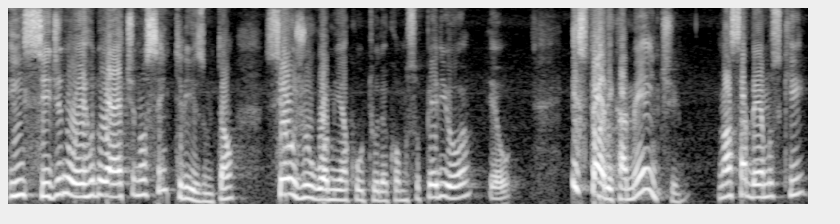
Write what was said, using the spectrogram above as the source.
incide no erro do etnocentrismo. Então, se eu julgo a minha cultura como superior, eu. Historicamente, nós sabemos que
